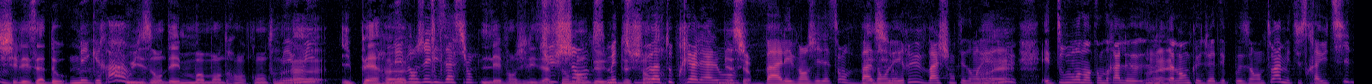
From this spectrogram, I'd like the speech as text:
chez les ados, Mais grave. où ils ont des moments de rencontre euh, hyper. euh, L'évangélisation. Tu L'évangélisation manque chantes, de, mais de tu veux à tout prix aller à louange. Va à l'évangélisation, va Bien dans sûr. les rues, va chanter dans les Ouais. rues. Et tout le monde entendra le, talent que Dieu a déposé en toi, mais tu seras utile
